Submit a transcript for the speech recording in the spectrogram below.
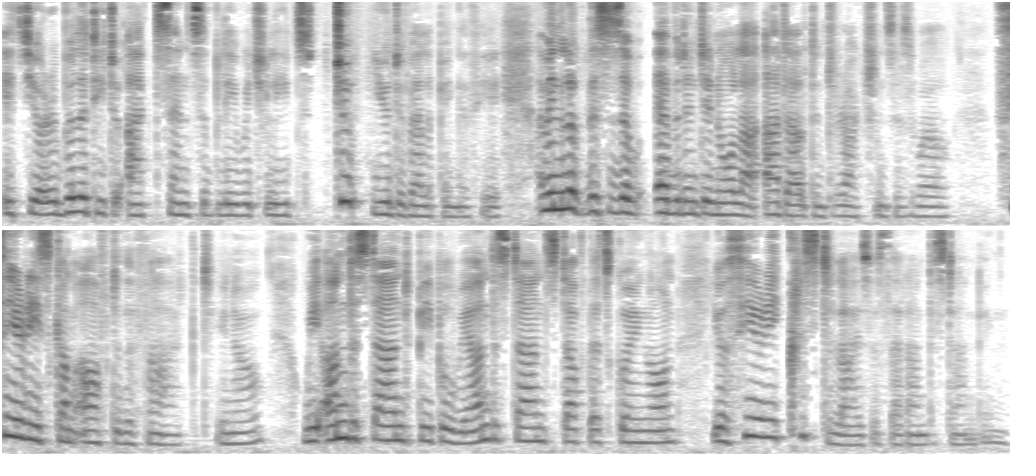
it's your ability to act sensibly which leads to you developing a theory. I mean, look, this is evident in all our adult interactions as well. Theories come after the fact, you know. We understand people, we understand stuff that's going on. Your theory crystallizes that understanding.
